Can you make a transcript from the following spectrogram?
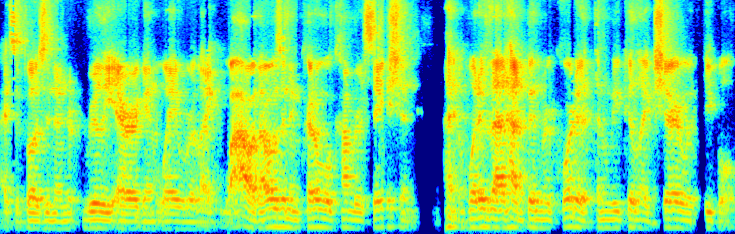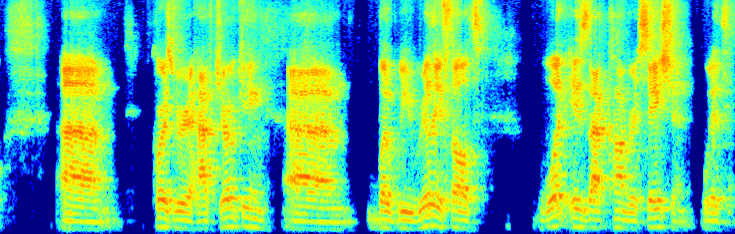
I suppose in a really arrogant way, we're like, wow, that was an incredible conversation. what if that had been recorded? Then we could like share with people. Um, of course, we were half joking, um, but we really felt, what is that conversation with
